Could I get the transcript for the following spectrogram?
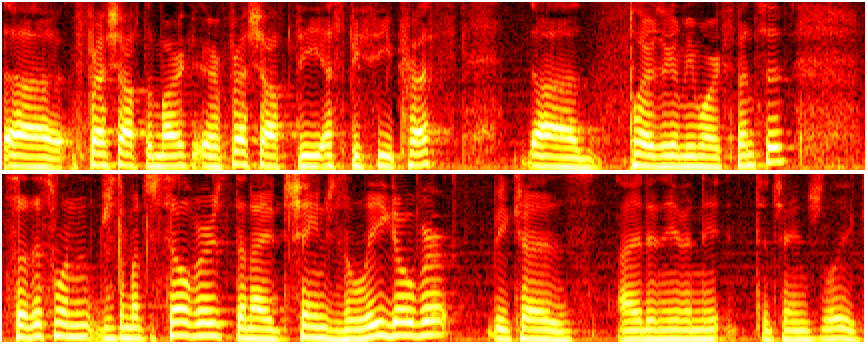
uh, fresh off the market or fresh off the SBC press uh, players are going to be more expensive so this one, just a bunch of silvers. Then I changed the league over because I didn't even need to change the league.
